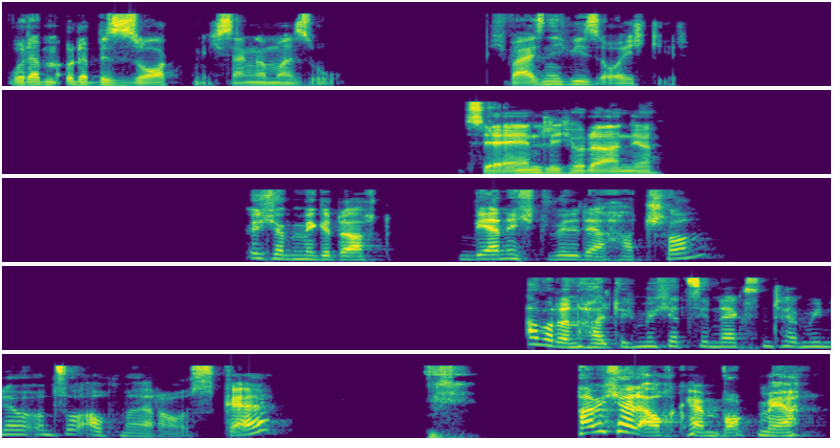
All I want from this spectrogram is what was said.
Oder, oder besorgt mich, sagen wir mal so. Ich weiß nicht, wie es euch geht. Sehr ähnlich, oder Anja? Ich habe mir gedacht, wer nicht will, der hat schon. Aber dann halte ich mich jetzt die nächsten Termine und so auch mal raus, gell? Habe ich halt auch keinen Bock mehr.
